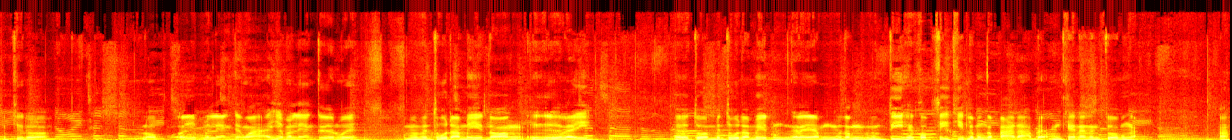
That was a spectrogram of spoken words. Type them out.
สิบชิ้นแล้วเหรอหลบเอ้ยมันแรงจังวะไอ้เหี้ยมันแรงเกินเว้ยมันเป็นทูดาเมจน้องเองเอออะไร เออตัวมันเป็นทูดาเมจมึงอะไรอะมึงไม่ต้องมึงตีให้ครบสี่ทิศแล้วมึงก็ปาดาบแบบมึงแค่นั้นทั้งตัวมึงอะอะ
